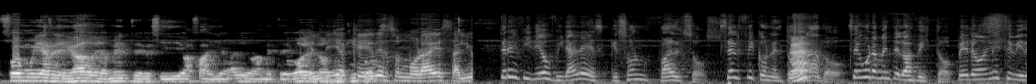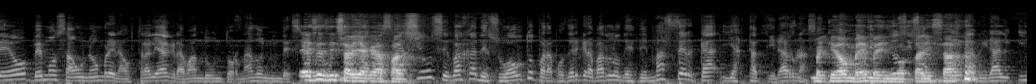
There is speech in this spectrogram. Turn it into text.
Fue muy arriesgado, obviamente, si iba a fallar, iba a meter goles. El día que Ederson Moraes salió Tres videos virales que son falsos. Selfie con el ¿Eh? tornado. Seguramente lo has visto, pero en este video vemos a un hombre en Australia grabando un tornado en un desierto. Ese sí sabía que era falso. se baja de su auto para poder grabarlo desde más cerca y hasta tirar una Me quedó un meme este inmortalizado. viral y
